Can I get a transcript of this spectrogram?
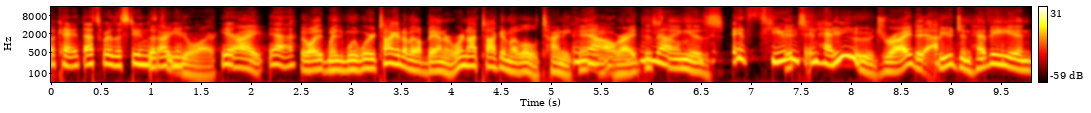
okay, that's where the students That's are. what you know. are. Yeah. Right. Yeah. When, when we're talking about a banner, we're not talking about a little tiny thing, No, right? This no. thing is It's huge it's and heavy. huge, right? It's Yeah. huge and heavy. And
